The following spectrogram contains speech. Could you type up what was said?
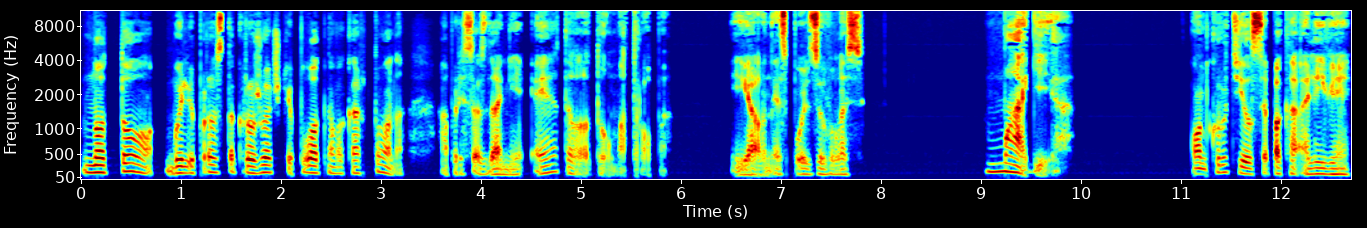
Но то были просто кружочки плотного картона, а при создании этого томатропа явно использовалась магия. Он крутился, пока Оливия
